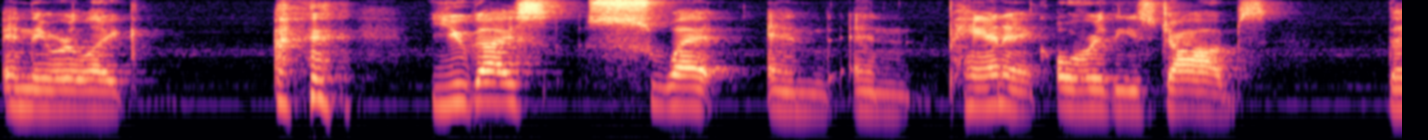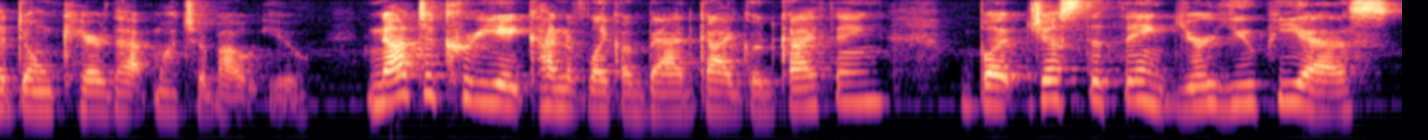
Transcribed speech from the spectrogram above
and they were like, "You guys sweat and and panic over these jobs that don't care that much about you." Not to create kind of like a bad guy good guy thing, but just to think you're UPS,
